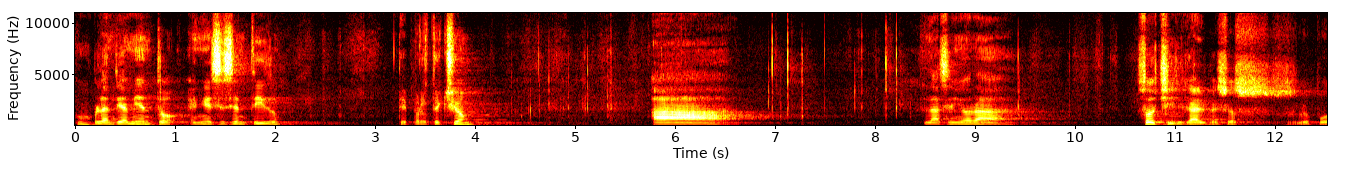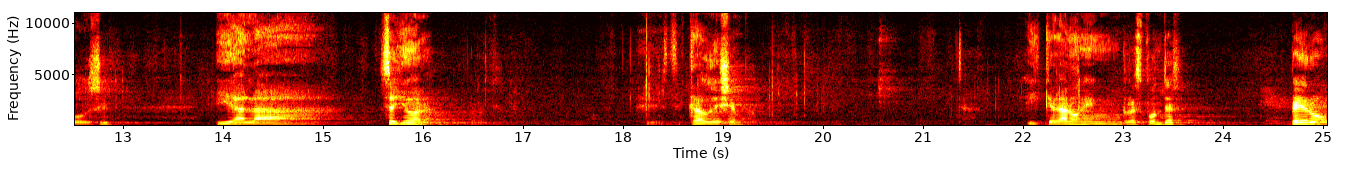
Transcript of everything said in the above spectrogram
un planteamiento en ese sentido de protección a la señora Xochitl Galvez, yo lo puedo decir, y a la señora este, Claudia Sheinbaum. Y quedaron en responder, pero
